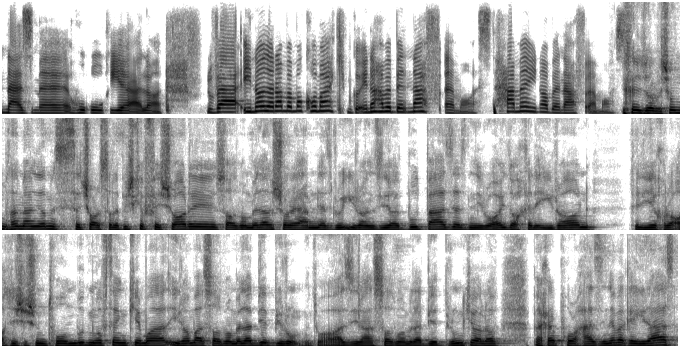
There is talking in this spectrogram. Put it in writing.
نظم حقوقی الان. و اینا دارن به ما کمک می‌کنن. اینا همه به نفع ماست. همه اینا به نفع ماست. خیلی جالبه. چون مثلا من یادم 3 4 سال پیش که فشار سازمان ملل شورای امنیت رو ایران زیاد بود بعضی از نیروهای داخل ایران که دیگه خود آتیششون تون بود می‌گفتن که ما ایران باید سازمان ملل بیاد بیرون. از ایران سازمان ملل بیاد بیرون که حالا بخیر پرهزینه و غیره است.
